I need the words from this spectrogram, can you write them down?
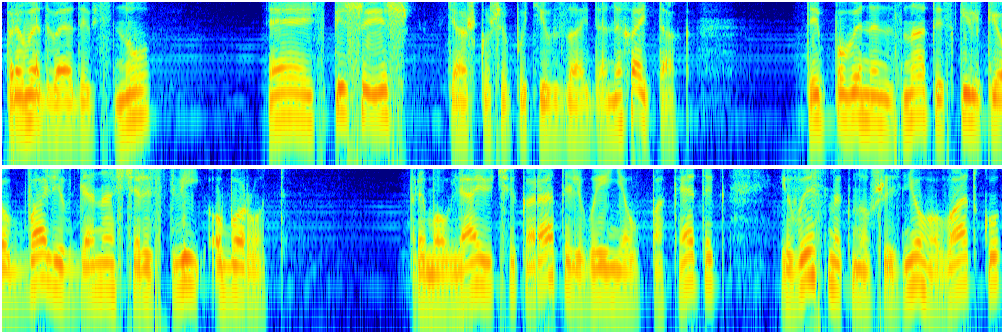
примедведивсь. Ну, ей, спішиш, тяжко шепотів зайда. Нехай так. Ти повинен знати, скільки обвалів для нас через твій оборот. Примовляючи, каратель вийняв пакетик і, висмикнувши з нього ватку,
